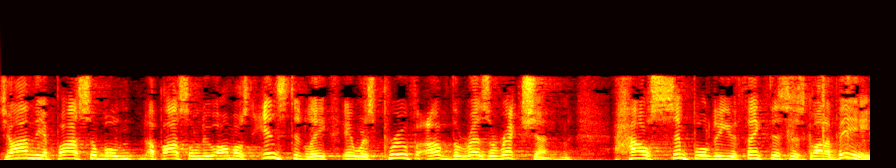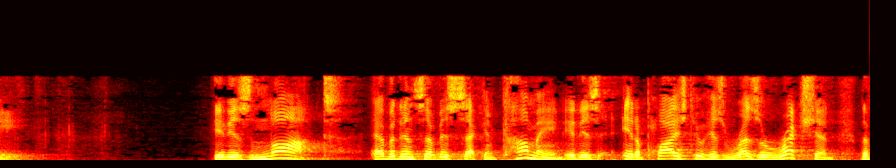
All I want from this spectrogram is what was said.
John the apostle, apostle knew almost instantly it was proof of the resurrection. How simple do you think this is going to be? It is not evidence of his second coming. It is, it applies to his resurrection. The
